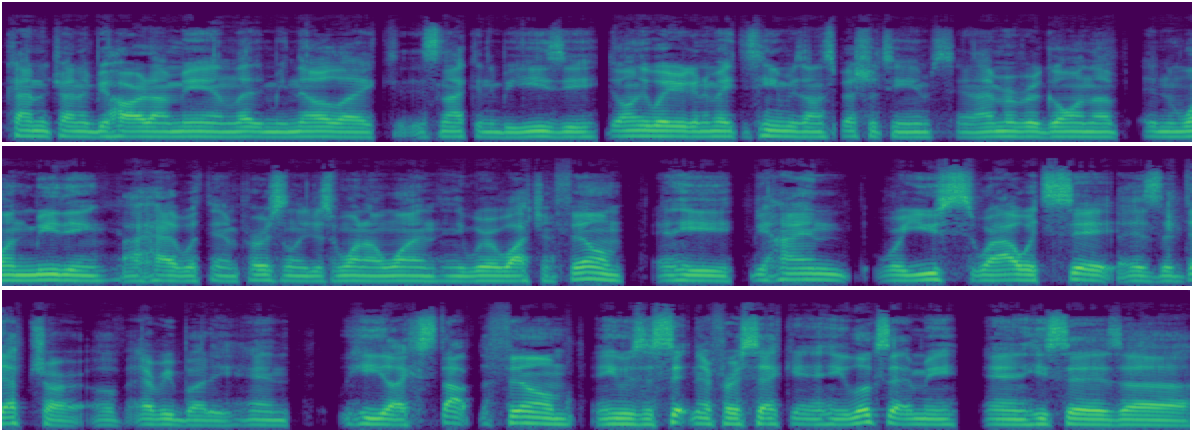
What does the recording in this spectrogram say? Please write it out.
kind of trying to be hard on me and letting me know like it's not going to be easy. The only way you're going to make the team is on special teams. And I remember going up in one meeting I had with him personally, just one on one, and we were watching film. And he behind where you where I would sit is the depth chart of everybody, and he like stopped the film and he was just sitting there for a second and he looks at me and he says, uh,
